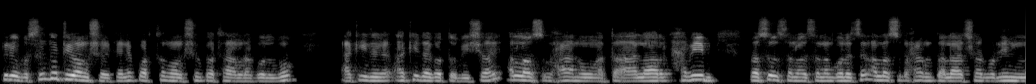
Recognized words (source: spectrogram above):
প্রিয় দুটি অংশ এখানে। প্রথম অংশ কথা আমরা বলব আকিদাগত বিষয়। আল্লাহ সুবহান হাবিব রসুল সাল্লাহ সাল্লাম বলেছেন, আল্লাহ সুবহান সর্বনিম্ন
